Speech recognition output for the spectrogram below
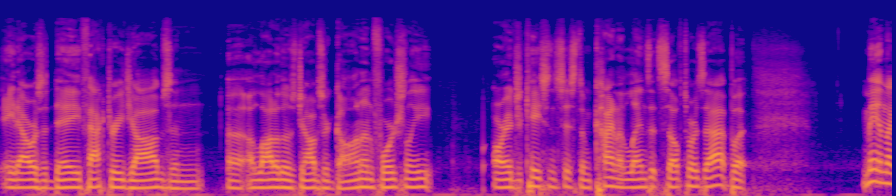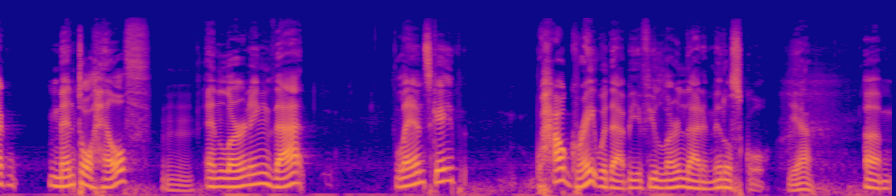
eight hours a day, factory jobs, and uh, a lot of those jobs are gone, unfortunately. Our education system kind of lends itself towards that, but man, like mental health and learning that landscape, how great would that be if you learned that in middle school? yeah Um,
